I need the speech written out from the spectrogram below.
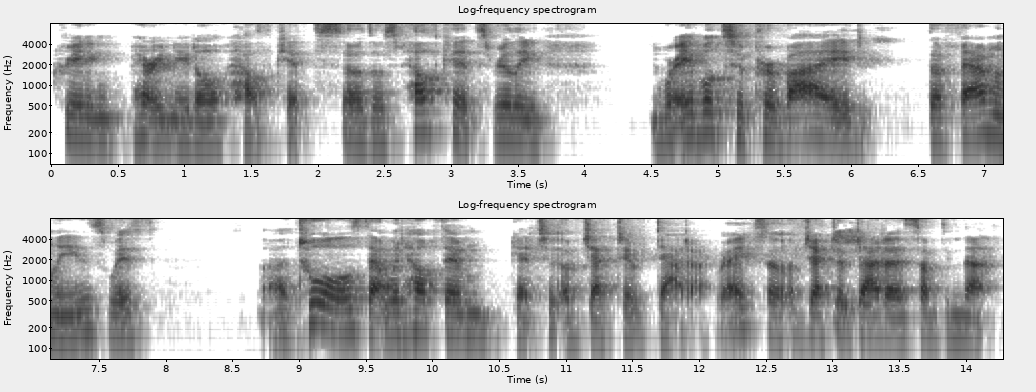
creating perinatal health kits. So those health kits really were able to provide the families with uh, tools that would help them get to objective data, right? So objective data is something that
